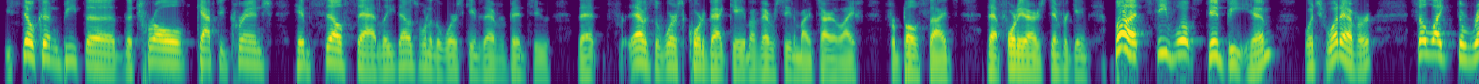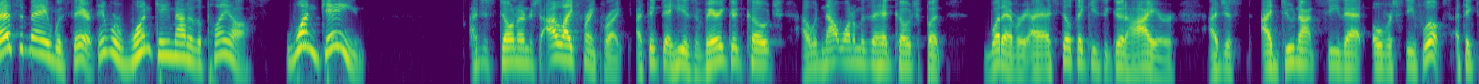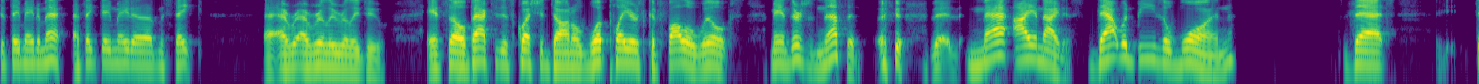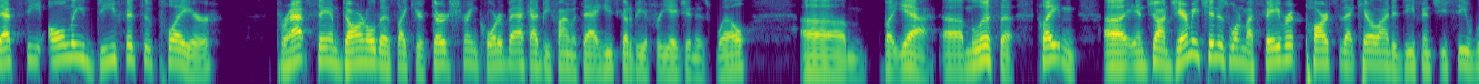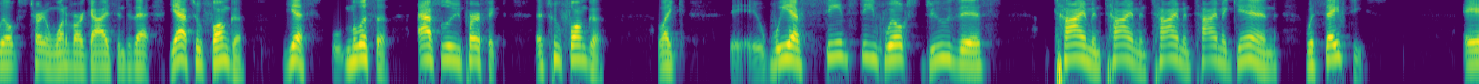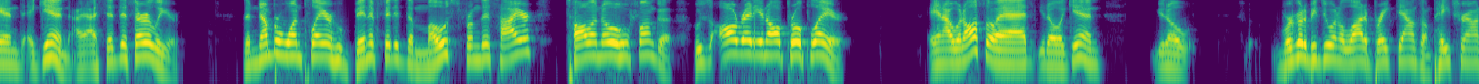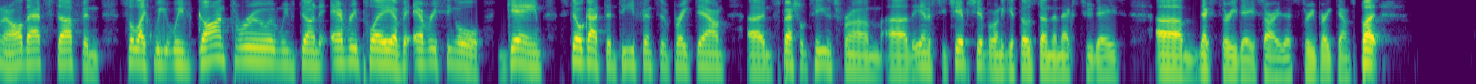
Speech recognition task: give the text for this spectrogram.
You still couldn't beat the the troll Captain Cringe himself. Sadly, that was one of the worst games I've ever been to. That that was the worst quarterback game I've ever seen in my entire life for both sides. That 49ers Denver game, but Steve Wilks did beat him, which whatever. So like the resume was there. They were one game out of the playoffs. One game. I just don't understand. I like Frank Reich. I think that he is a very good coach. I would not want him as a head coach, but whatever. I, I still think he's a good hire. I just I do not see that over Steve Wilks. I think that they made a met. I think they made a mistake. I, I, really, really do. And so back to this question, Donald, what players could follow Wilks? Man, there's nothing. Matt Ioannidis, that would be the one that that's the only defensive player Perhaps Sam Darnold as like your third string quarterback. I'd be fine with that. He's going to be a free agent as well. Um, but yeah, uh, Melissa Clayton uh, and John Jeremy Chinn is one of my favorite parts of that Carolina defense. You see Wilks turning one of our guys into that. Yeah, it's Hufanga. Yes, Melissa, absolutely perfect. That's Hufanga. Like we have seen Steve Wilks do this time and time and time and time again with safeties. And again, I, I said this earlier. The number one player who benefited the most from this hire, Talanoa Hufanga, who's already an all pro player. And I would also add, you know, again, you know, we're going to be doing a lot of breakdowns on Patreon and all that stuff. And so, like, we we've gone through and we've done every play of every single game. Still got the defensive breakdown uh, and special teams from uh, the NFC Championship. I want to get those done the next two days, um, next three days. Sorry, that's three breakdowns. But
